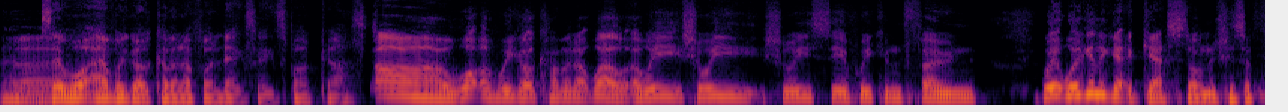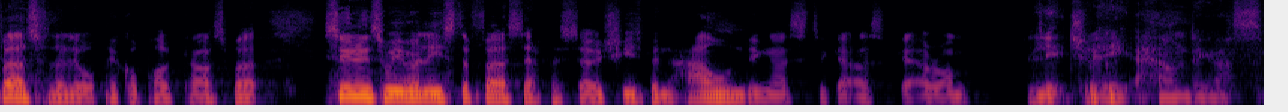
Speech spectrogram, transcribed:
Um, Uh, so what have we got coming up on next week's podcast? Ah, what have we got coming up? Well, are we? Shall we? Shall we see if we can phone? We're, we're going to get a guest on, which is a first for the Little Pickle podcast. But as soon as we release the first episode, she's been hounding us to get us get her on. Literally hounding us.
